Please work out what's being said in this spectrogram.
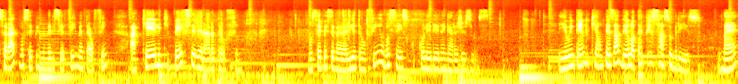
Será que você permaneceria firme até o fim? Aquele que perseverar até o fim. Você perseveraria até o fim ou você escolheria negar a Jesus? E eu entendo que é um pesadelo até pensar sobre isso, né?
